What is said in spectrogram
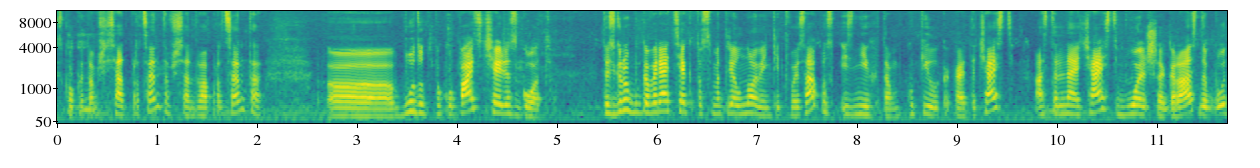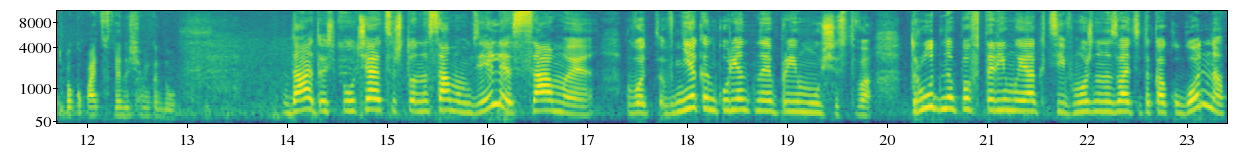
сколько там, 60%, 62% э, будут покупать через год. То есть, грубо говоря, те, кто смотрел новенький твой запуск, из них там купил какая-то часть, а остальная часть, большая гораздо, будет покупать в следующем году. Да, то есть получается, что на самом деле самое вот внеконкурентное преимущество, трудно повторимый актив, можно назвать это как угодно,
